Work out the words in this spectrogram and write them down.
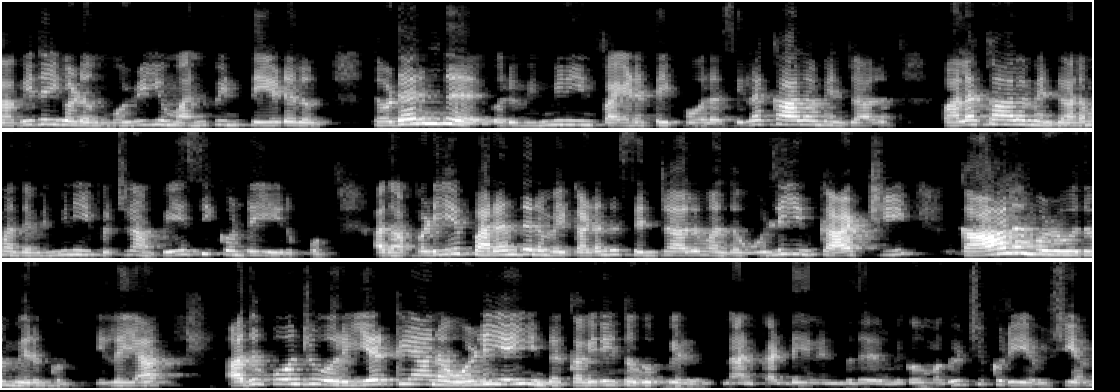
கவிதைகளும் மொழியும் அன்பின் தேடலும் தொடர்ந்து ஒரு மின்மினியின் பயணத்தை போல சில காலம் என்றாலும் பல காலம் என்றாலும் அந்த மின்மினியை பற்றி நாம் பேசிக்கொண்டே இருப்போம். அது அப்படியே பறந்து நம்மை கடந்து சென்றாலும் அந்த ஒளியின் காட்சி காலம் முழுவதும் இருக்கும். இல்லையா? அது போன்ற ஒரு இயற்கையான ஒளியை இந்த கவிதை தொகுப்பில் நான் கண்டேன் என்பது மிகவும் மகிழ்ச்சிக்குரிய விஷயம்.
